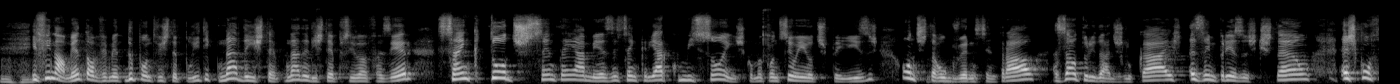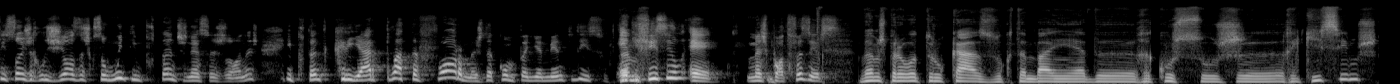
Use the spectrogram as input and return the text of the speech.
Uhum. E finalmente, obviamente, do ponto de vista político, nada, isto é, nada disto é possível fazer sem que todos se sentem à mesa e sem criar comissões, como aconteceu em outros países, onde estão o governo central, as autoridades locais, as empresas que estão, as confissões religiosas que são muito importantes nessas zonas e, portanto, criar plataformas de acompanhamento disso. É difícil? É mas pode fazer-se. Vamos para outro caso que também é de recursos eh, riquíssimos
